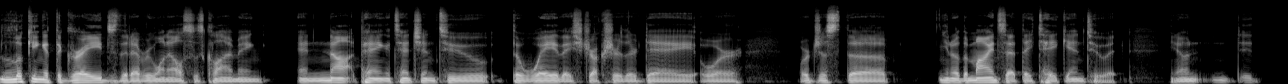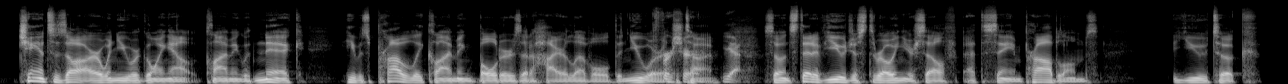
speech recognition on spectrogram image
looking at the grades that everyone else is climbing and not paying attention to the way they structure their day or or just the you know the mindset they take into it. You know, it- chances are when you were going out climbing with Nick, he was probably climbing boulders at a higher level than you were For at the time. Yeah. So instead of you just throwing yourself at the same problems, you took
